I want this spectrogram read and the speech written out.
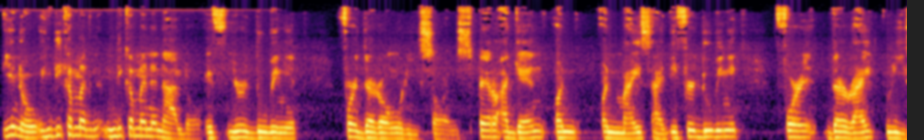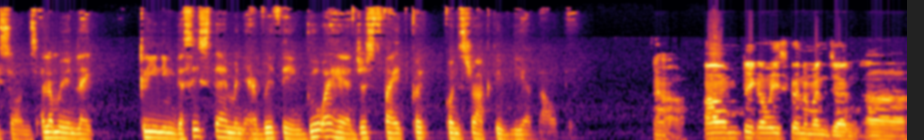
you know, hindi ka mag, hindi ka mananalo if you're doing it for the wrong reasons. Pero again, on on my side, if you're doing it for the right reasons, alam mo yun, like cleaning the system and everything, go ahead, just fight co- constructively about it. Ah. Um, takeaways ko naman dyan, ah,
